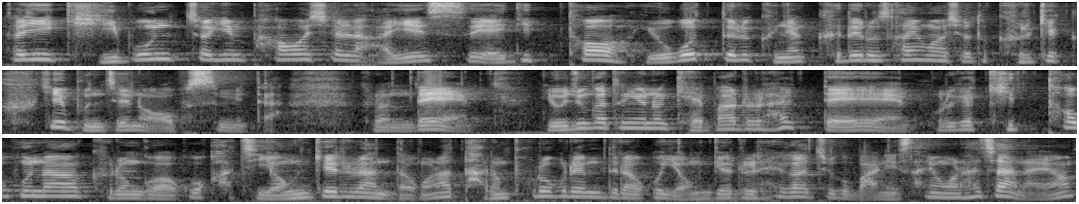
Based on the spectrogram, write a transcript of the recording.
사실 기본적인 PowerShell ISE 에디터 요것들을 그냥 그대로 사용하셔도 그렇게 크게 문제는 없습니다. 그런데 요즘 같은 경우는 개발을 할 때 우리가 GitHub나 그런 거하고 같이 연계를 한다거나 다른 프로그램들하고 연결을 해 가지고 많이 사용을 하잖아요.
